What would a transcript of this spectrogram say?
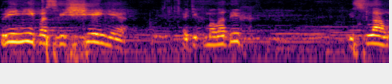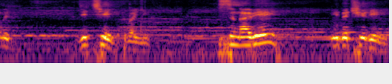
прими посвящение этих молодых и славных детей твоих, сыновей и дочерей.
